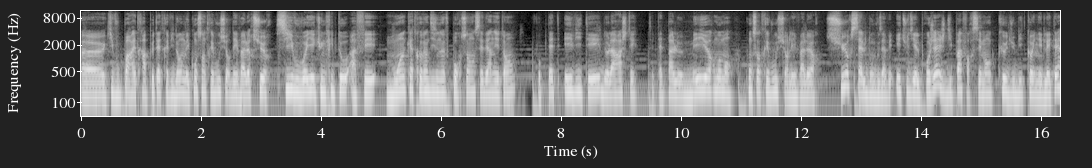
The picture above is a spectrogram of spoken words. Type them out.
euh, qui vous paraîtra peut-être évident, mais concentrez-vous sur des valeurs sûres. Si vous voyez qu'une crypto a fait moins 99% ces derniers temps, faut peut-être éviter de la racheter. C'est peut-être pas le meilleur moment. Concentrez-vous sur les valeurs sûres, celles dont vous avez étudié le projet. Je dis pas forcément que du Bitcoin et de l'Ether,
